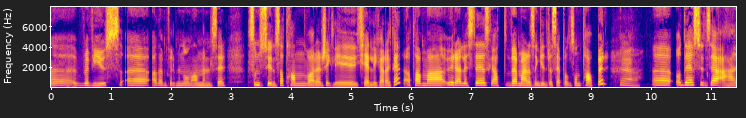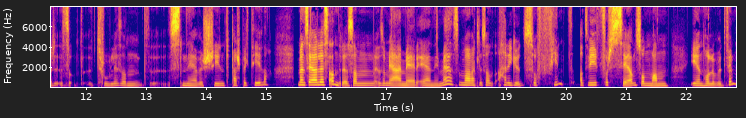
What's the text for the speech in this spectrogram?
eh, reviews eh, av den filmen, noen anmeldelser, som syns at han var en skikkelig kjedelig karakter. At han var urealistisk. At hvem er det som gidder å se på en sånn taper? Ja. Eh, og det syns jeg er så utrolig sånn sneversynt perspektiv, da. Mens jeg har lest andre som, som jeg er mer enig med, som har vært litt sånn herregud, så fint at vi får se en sånn mann i en Hollywood-film.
